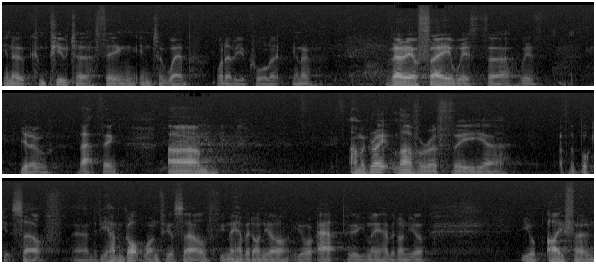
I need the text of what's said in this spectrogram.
you know, computer thing, interweb, whatever you call it, you know, very au fait with, uh, with you know, that thing. Um, I'm a great lover of the, uh, of the book itself. And if you haven't got one for yourself, you may have it on your, your app, or you may have it on your, your iPhone.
